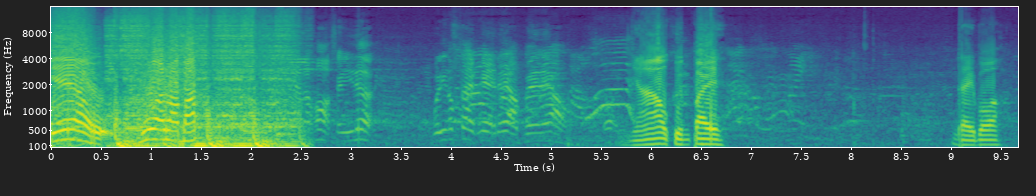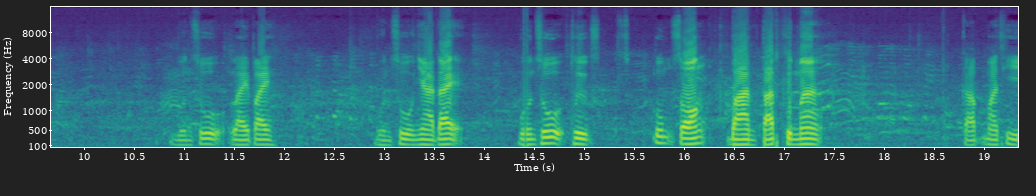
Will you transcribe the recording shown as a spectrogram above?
แก้วบัวระบัดแล้วหอกใส่นี้เด้อวันนี้เขาใส่เพลได้อะเพลได้อะยาวขึ้นไป ได้บอบุญสู้ไล่ไป บุญสู้ญาได้ บุญสู้ถึกลุ่มสองบานตัดขึ้นมา กลับมาที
